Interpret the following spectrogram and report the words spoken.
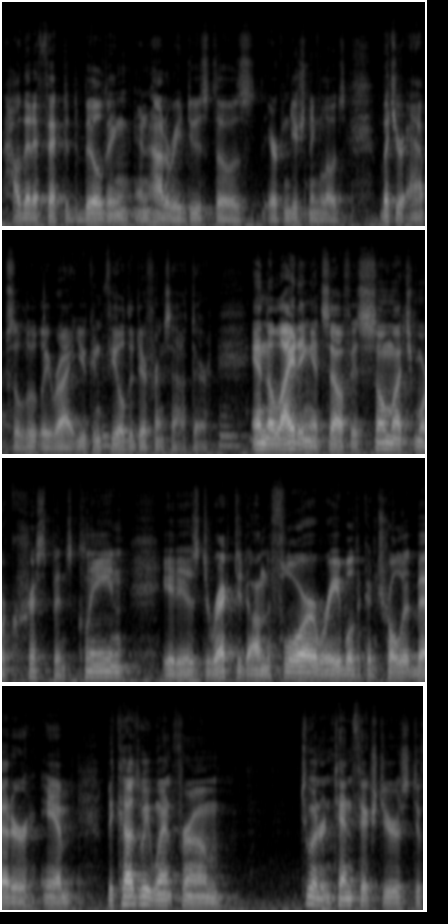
how that affected the building and how to reduce those air conditioning loads. But you're absolutely right. You can feel the difference out there. And the lighting itself is so much more crisp and clean. It is directed on the floor. We're able to control it better. And because we went from 210 fixtures to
